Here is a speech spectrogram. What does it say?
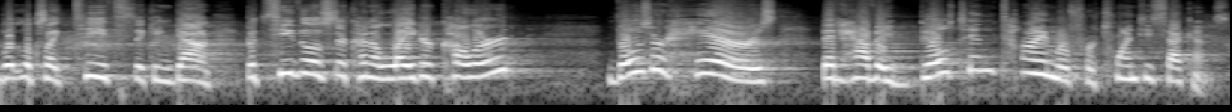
what looks like teeth sticking down, but see those, they're kind of lighter colored? Those are hairs that have a built-in timer for 20 seconds.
